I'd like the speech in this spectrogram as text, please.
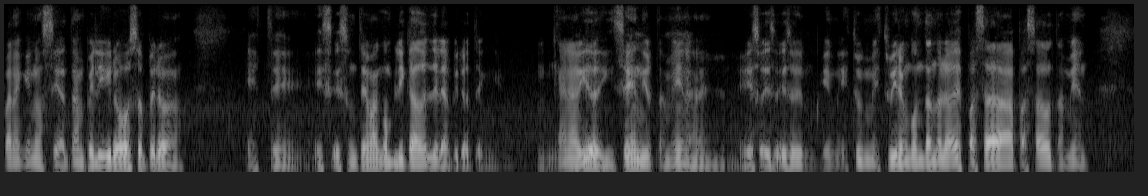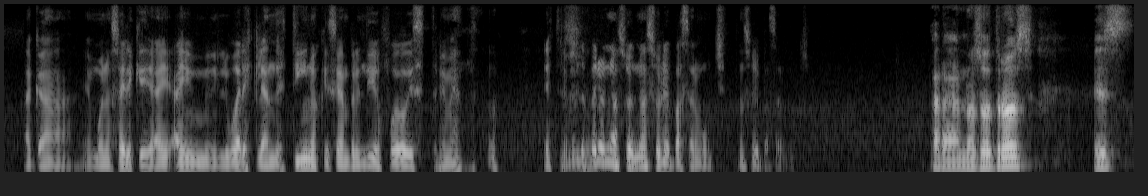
para que no sea tan peligroso, pero este, es, es un tema complicado el de la pirotecnia. Han habido incendios también, eh, eso, eso, eso que me, estu- me estuvieron contando la vez pasada ha pasado también acá en Buenos Aires, que hay, hay lugares clandestinos que se han prendido fuego, y es tremendo, es tremendo, Sí. pero no, su- no suele pasar mucho, no suele pasar mucho. Para nosotros es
